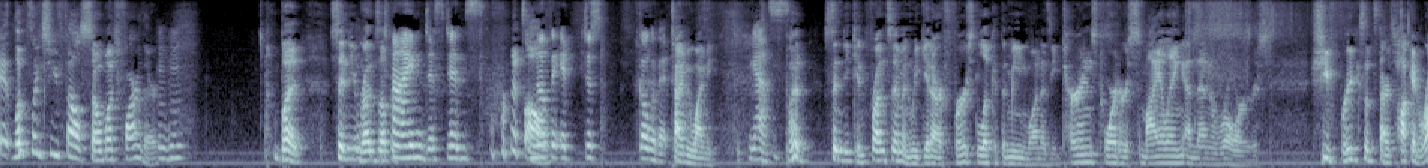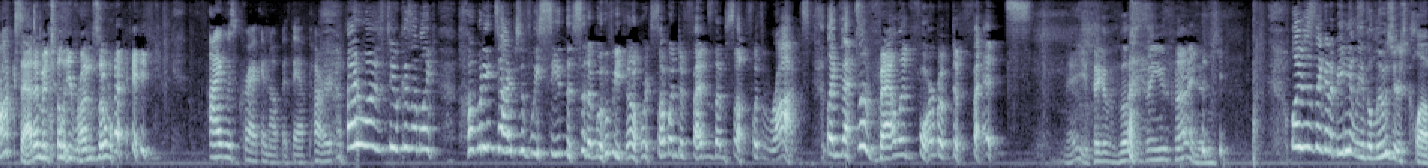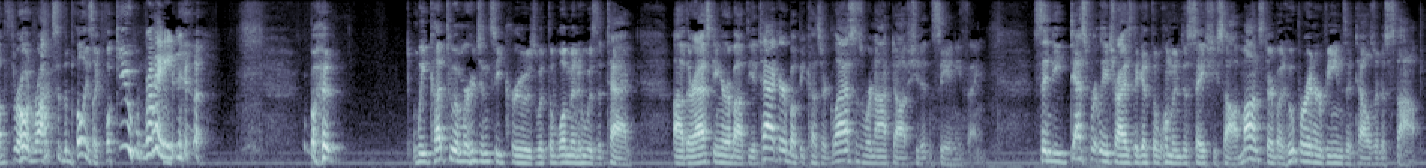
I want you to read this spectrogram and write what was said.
It looks like she fell so much farther. Mm-hmm. But Cindy runs up. Time, distance, it's all nothing. It just go with it. timey wimey. Yes. But Cindy confronts him, and we get our first look at the mean one as he turns toward her, smiling, and then roars. She freaks and starts hucking rocks at him until he runs away. I was cracking up at that part. I was too, because I'm like, how many times have we seen this in a movie though, where someone defends themselves with rocks? Like that's a valid form of defense. Yeah, you pick up the closest thing you find. And Well, I was just thinking immediately of the Losers Club throwing rocks at the bullies, like fuck you. Right. But we cut to emergency crews with the woman who was attacked. Uh, they're asking her about the attacker, but because her glasses were knocked off, she didn't see anything. Cindy desperately tries to get the woman to say she saw a monster, but Hooper intervenes and tells her to stop.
